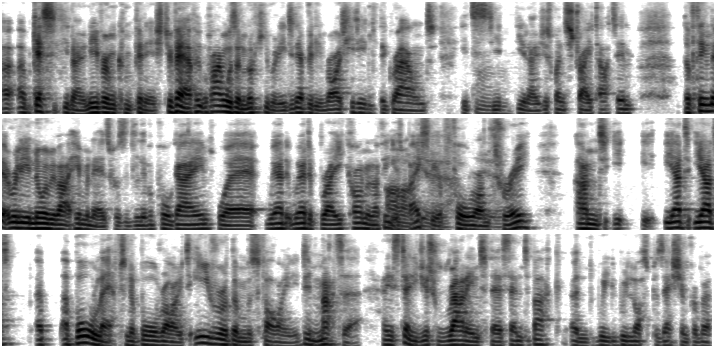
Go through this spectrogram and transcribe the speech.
I, uh, I guess, you know, neither of them can finish. To be fair, I think Hwang was unlucky, really. He did everything right. He hit into the ground. It's, you, mm. you know, just went straight at him. The thing that really annoyed me about Jimenez was the Liverpool game where we had we had a break on, and I think it Oh, was basically a four on yeah. three. And he- he had he had a, a ball left and a ball right. Either of them was fine. It didn't matter. And instead, he just ran into their centre back, and we, we lost possession from a,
